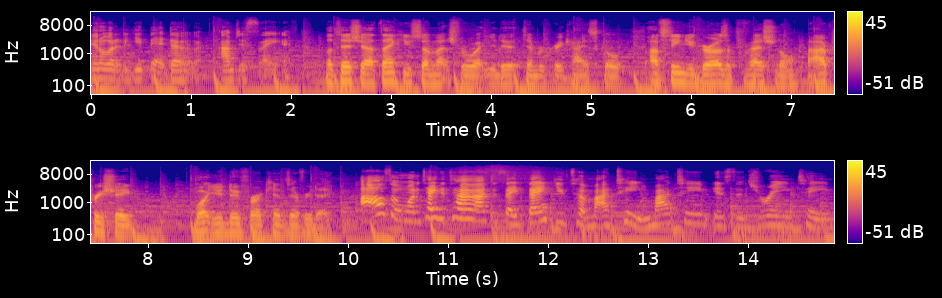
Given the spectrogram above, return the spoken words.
in order to get that done. I'm just saying. Letitia, I thank you so much for what you do at Timber Creek High School. I've seen you grow as a professional. I appreciate what you do for our kids every day. Want to take the time out to say thank you to my team. My team is the dream team.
